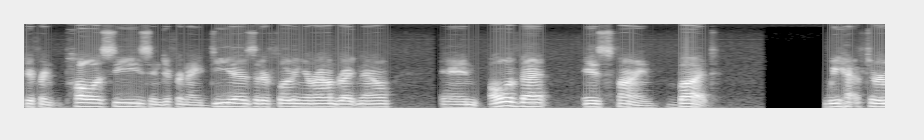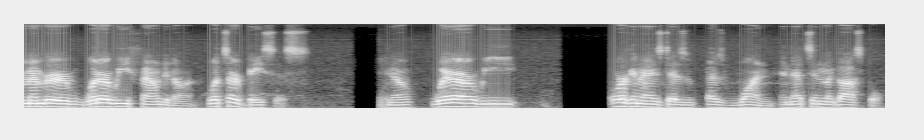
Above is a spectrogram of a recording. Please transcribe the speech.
different policies and different ideas that are floating around right now, and all of that is fine. But we have to remember what are we founded on? What's our basis? You know, where are we organized as as one? And that's in the gospel.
